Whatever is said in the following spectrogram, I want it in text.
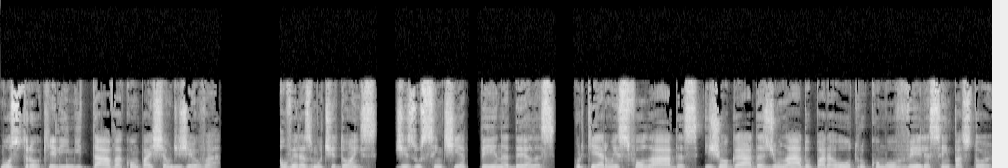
mostrou que ele imitava a compaixão de Jeová. Ao ver as multidões, Jesus sentia pena delas porque eram esfoladas e jogadas de um lado para outro como ovelhas sem pastor.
